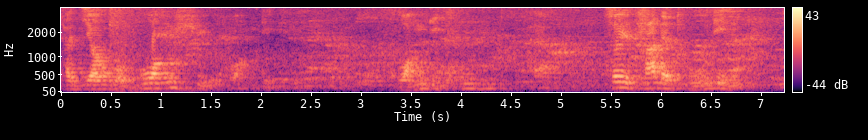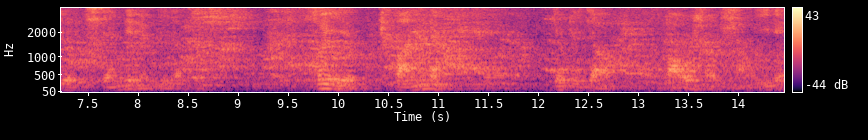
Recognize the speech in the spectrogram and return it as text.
他教过光绪皇帝，皇帝啊，所以他的徒弟呢有钱的人比较多，所以传呢就比较保守少一点。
